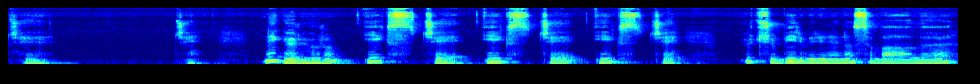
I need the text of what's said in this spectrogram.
C, Ne görüyorum? X, C, X, C, X, C. Üçü birbirine nasıl bağlı?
